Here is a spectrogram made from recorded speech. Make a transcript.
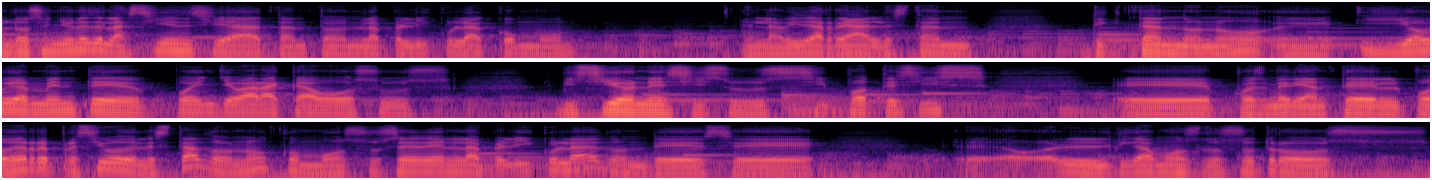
los señores de la ciencia, tanto en la película como en la vida real, están dictando, ¿no? Eh, y obviamente pueden llevar a cabo sus visiones y sus hipótesis eh, pues mediante el poder represivo del Estado, ¿no? Como sucede en la película donde se, eh, digamos, los otros,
